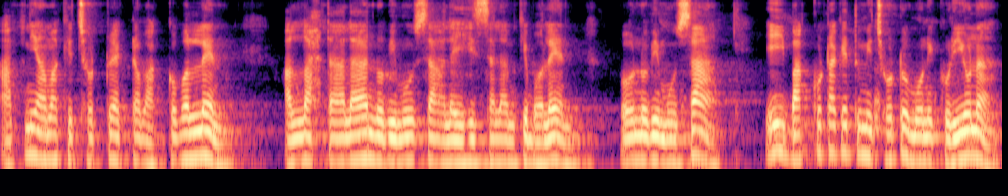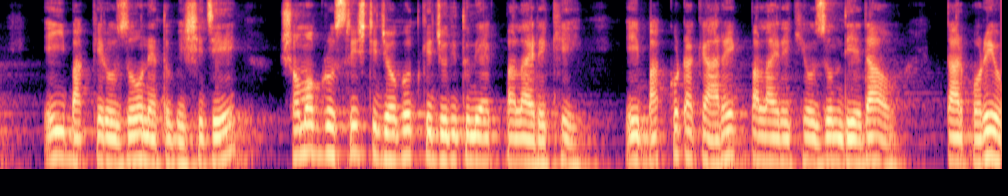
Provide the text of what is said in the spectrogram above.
আপনি আমাকে ছোট্ট একটা বাক্য বললেন। আল্লাহ তালা নবী মুসা আলাইহিসাল্লামকে বলেন, ও নবী মুসা, এই বাক্যটাকে তুমি ছোট মনে করিও না। এই বাক্যের ওজন এত বেশি যে সমগ্র সৃষ্টি জগৎকে যদি তুমি এক পালায় রেখে, এই বাক্যটাকে আরেক পালায় রেখে ওজন দিয়ে দাও, তারপরেও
